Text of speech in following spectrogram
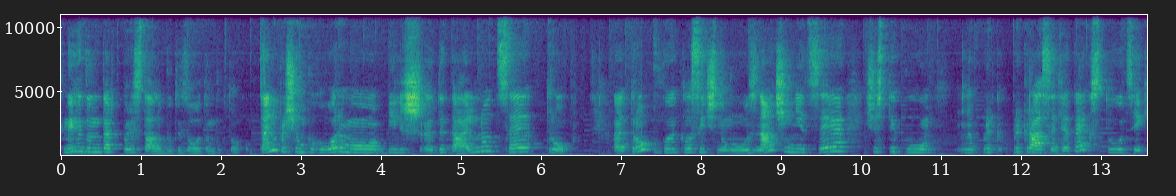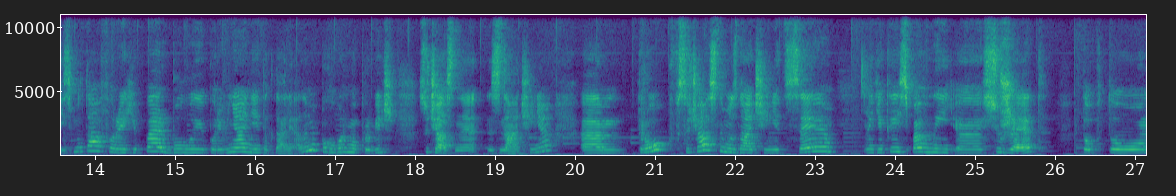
Книги Донетарт перестали бути золотом буктоку. Останнє, про що ми поговоримо більш е, детально, це троп. Е, Троп в класичному значенні це щось типу прикраса для тексту, це якісь метафори, гіперболи, порівняння і так далі. Але ми поговоримо про більш сучасне значення. Ем, Троп в сучасному значенні це якийсь певний е, сюжет, тобто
